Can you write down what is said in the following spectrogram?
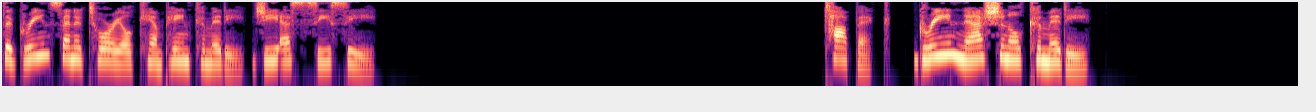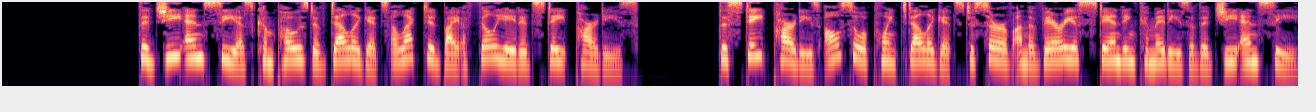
The Green Senatorial Campaign Committee GSCC. Topic: Green National Committee. The GNC is composed of delegates elected by affiliated state parties. The state parties also appoint delegates to serve on the various standing committees of the GNC,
